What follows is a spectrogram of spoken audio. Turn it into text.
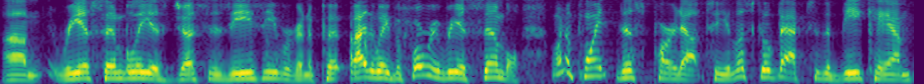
Um, reassembly is just as easy. We're going to put, by the way, before we reassemble, I want to point this part out to you. Let's go back to the B-cam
